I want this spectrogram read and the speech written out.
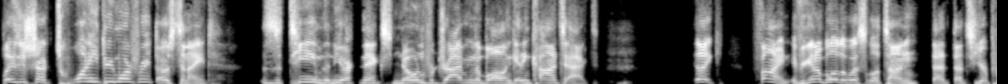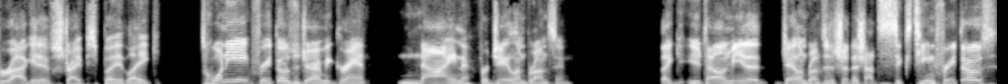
Blazers shot 23 more free throws tonight. This is a team, the New York Knicks, known for driving the ball and getting contact. Like, fine, if you're gonna blow the whistle a ton, that that's your prerogative, Stripes. But like, 28 free throws with Jerami Grant, nine for Jalen Brunson. Like, you're telling me that Jalen Brunson shouldn't have shot 16 free throws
